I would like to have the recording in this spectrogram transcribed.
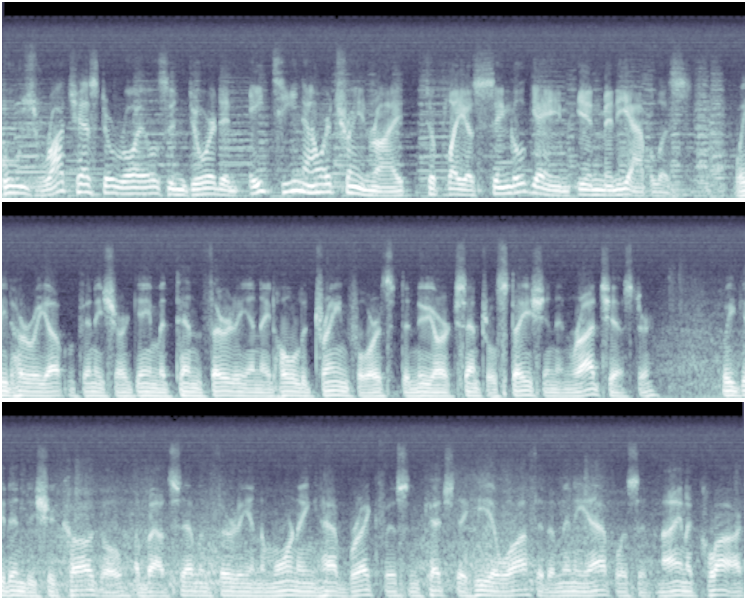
whose Rochester Royals endured an 18-hour train ride to play a single game in Minneapolis. We'd hurry up and finish our game at 10.30, and they'd hold a train for us to New York Central Station in Rochester. We'd get into Chicago about 7.30 in the morning, have breakfast, and catch the Hiawatha to Minneapolis at 9 o'clock,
